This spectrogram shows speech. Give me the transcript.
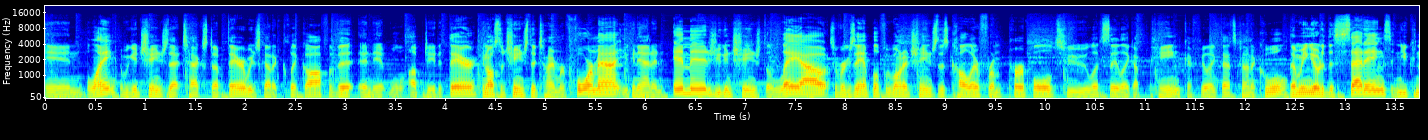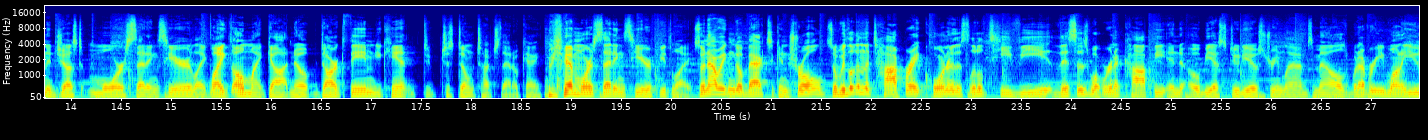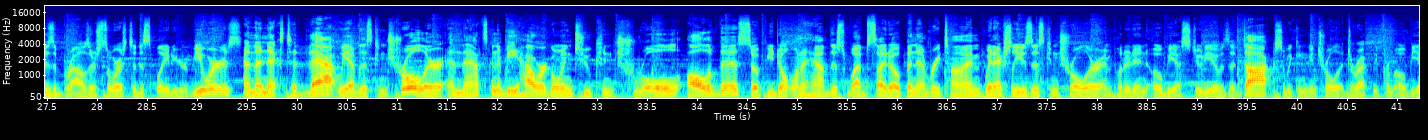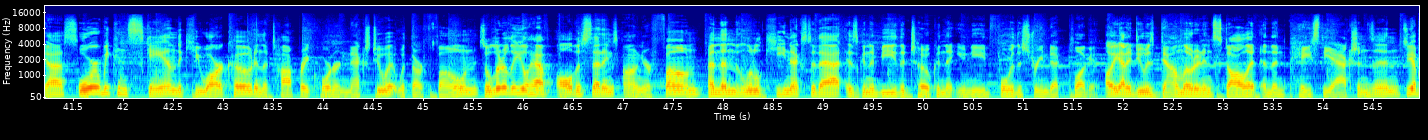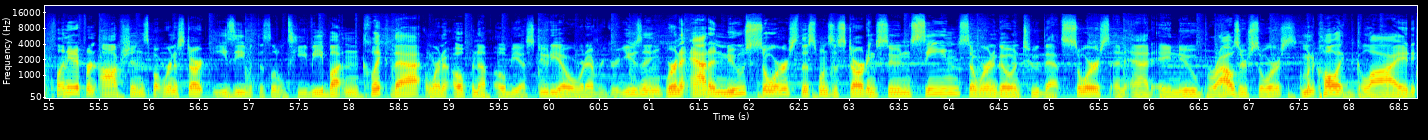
in blank, we can change that text up there. We just got to click off of it and it will update it there. You can also change the timer format. You can add an image. You can change the layout. So for example, if we want to change this color from purple to let's say like a pink, I feel like that's kind of cool. Then we can go to the settings and you can adjust more settings here. Like, like, oh my God, nope, dark theme. You can't do, just don't touch that. Okay. We have more settings here if you'd like. So now we can go back to control. So we look in the top right corner, this little TV, this is what we're to copy into OBS Studio, Streamlabs, Meld, whatever you want to use a browser source to display to your viewers. And then next to that, we have this controller, and that's going to be how we're going to control all of this. So if you don't want to have this website open every time, we can actually use this controller and put it in OBS Studio as a dock so we can control it directly from OBS. Or we can scan the QR code in the top right corner next to it with our phone. So literally you'll have all the settings on your phone. And then the little key next to that is going to be the token that you need for the Stream Deck plugin. All you got to do is download and install it and then paste the actions in. So you have plenty of different options, but we're going to start easy with this little TV button. Click that and we're to open up OBS Studio or whatever you're using. We're to add a new source. This one's a starting soon scene. So we're to go into that source and add a new browser source. I'm to call it glide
